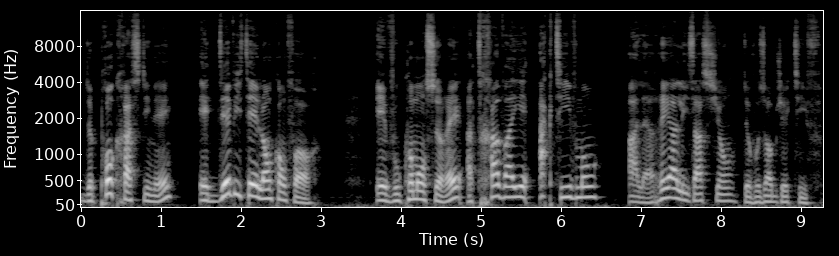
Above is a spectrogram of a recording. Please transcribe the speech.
de procrastiner et d'éviter l'inconfort, et vous commencerez à travailler activement à la réalisation de vos objectifs.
